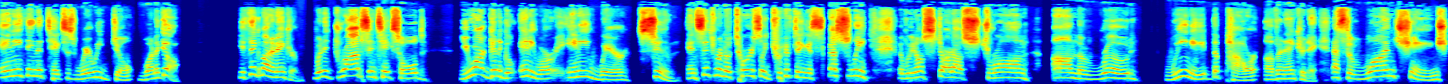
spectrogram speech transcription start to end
anything that takes us where we don't want to go. You think about an anchor. When it drops and takes hold, you aren't going to go anywhere anywhere soon. And since we're notoriously drifting, especially if we don't start out strong on the road, we need the power of an anchor day. That's the one change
